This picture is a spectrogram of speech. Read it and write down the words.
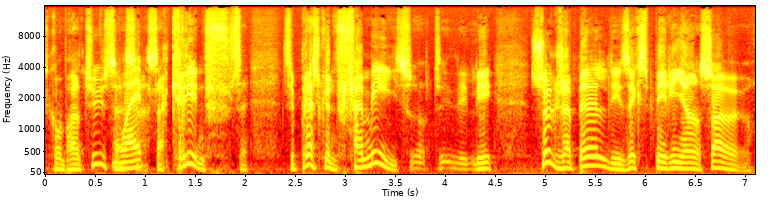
Tu comprends-tu? Ça, Ouais. ça- ça crée une. c'est- presque une famille, ça. Les- ceux que j'appelle des expérienceurs.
